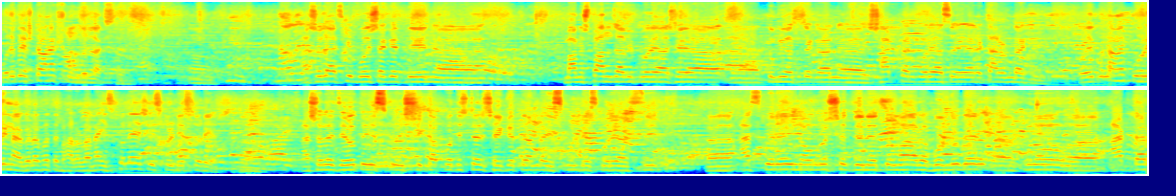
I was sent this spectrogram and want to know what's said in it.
পরিবেশটা অনেক সুন্দর লাগছে। আসলে আজকে বৈশাখের দিন মানুষ পাঞ্জাবি পরে আসে তুমি হচ্ছে শার্ট প্যান্ট পরে আসে এর কারণটা কি? ওইগুলো আমি পড়ি না ওগুলো করতে ভালো লাগে না। স্কুলে এসে স্কুল ড্রেস পরে আসি। আসলে যেহেতু স্কুল শিক্ষা প্রতিষ্ঠান সেই ক্ষেত্রে আমরা স্কুল ড্রেস পরে আসছি। আজকের এই নববর্ষের দিনে তোমার বন্ধুদের কোনো আড্ডার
